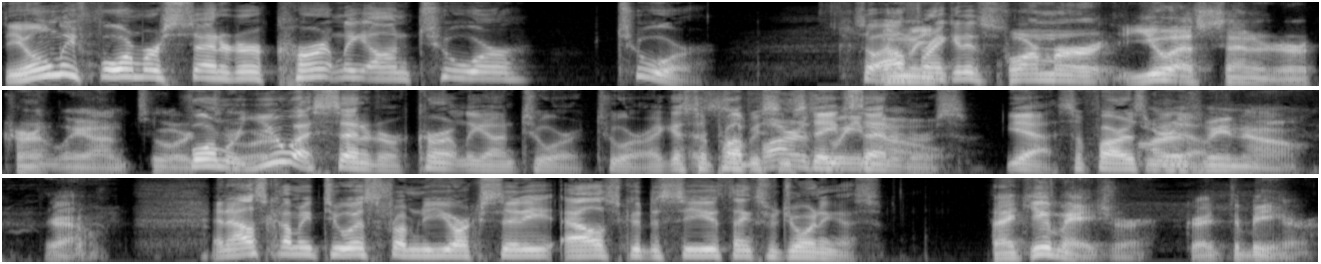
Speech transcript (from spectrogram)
the only former senator currently on tour tour. So Al Franken is former U.S. senator currently on tour. Former tour. U.S. senator currently on tour. Tour. I guess there are probably some state senators. Know. Yeah, so far as, far we know. as we know. Yeah. And Al's coming to us from New York City. Al, it's good to see you. Thanks for joining us. Thank you, Major. Great to be here.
